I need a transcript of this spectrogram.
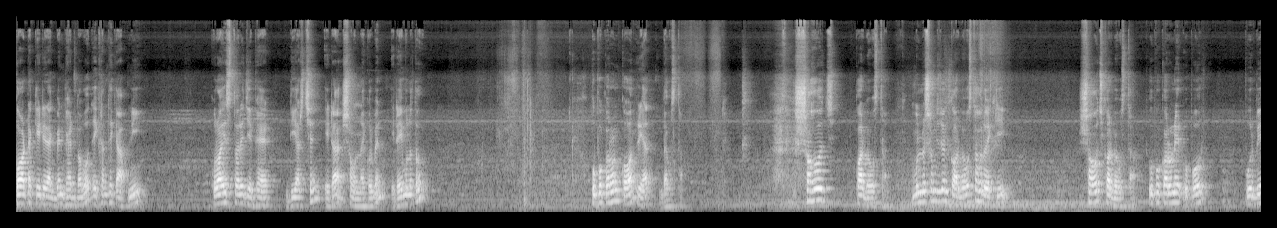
করটা কেটে রাখবেন ভ্যাট বাবদ, এখান থেকে আপনি ক্রয় স্তরে যে ভ্যাট দিয়ে আসছেন, এটা সমন্বয় করবেন। এটাই মূলত উপকরণ কর রেয়াত ব্যবস্থা। সহজ কর ব্যবস্থা। মূল্য সংযোজন কর ব্যবস্থা হলো একটি সহজ কর ব্যবস্থা। উপকরণের উপর পূর্বে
